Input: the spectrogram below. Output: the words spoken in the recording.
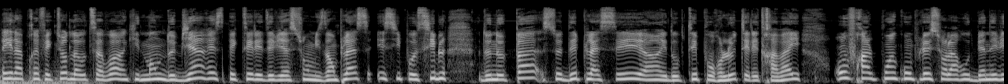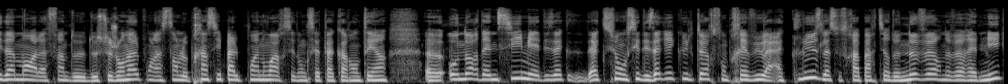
Et la préfecture de la Haute-Savoie hein, qui demande de bien respecter les déviations mises en place et si possible de ne pas se déplacer hein, et d'opter pour le télétravail. On fera le point complet sur la route, bien évidemment, à la fin de, de ce journal. Pour l'instant, le principal point noir, c'est donc cette A41 euh, au nord d'Annecy, mais des actions aussi des agriculteurs sont prévues à, Cluse. Là, ce sera à partir de 9h, 9h30.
